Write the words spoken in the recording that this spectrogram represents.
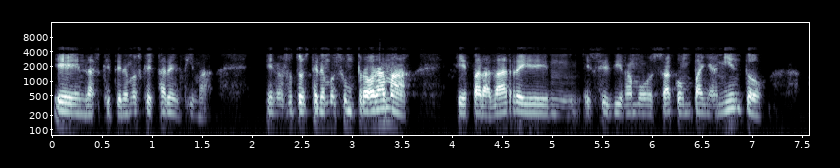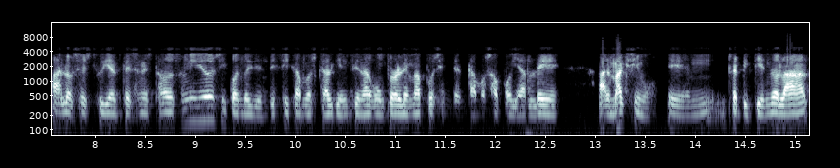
eh, en las que tenemos que estar encima. nosotros tenemos un programa para dar eh, ese, digamos, acompañamiento a los estudiantes en Estados Unidos y cuando identificamos que alguien tiene algún problema, pues intentamos apoyarle al máximo, eh, repitiendo la,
